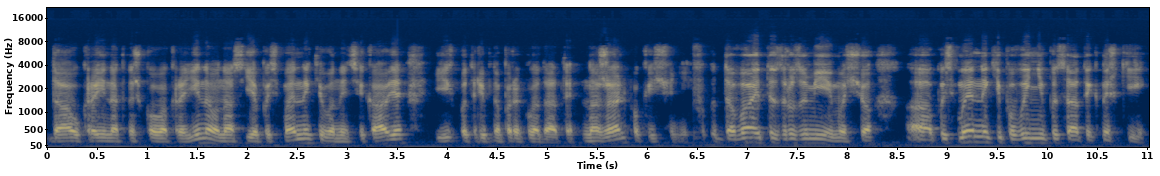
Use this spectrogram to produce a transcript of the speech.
да, Україна книжкова країна. У нас є письменники, вони цікаві, їх потрібно перекладати. На жаль, поки що ні. Давайте зрозуміємо, що е, письменники повинні писати книжки.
